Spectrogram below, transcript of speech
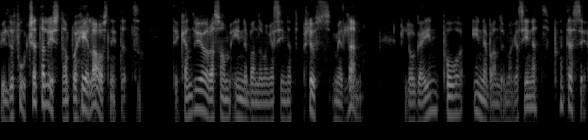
Vill du fortsätta lyssna på hela avsnittet? Det kan du göra som Innebandymagasinet Plus-medlem. Logga in på innebandymagasinet.se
